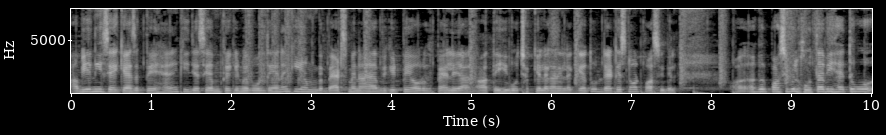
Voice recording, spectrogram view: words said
आप ये नहीं से कह सकते हैं कि जैसे हम क्रिकेट में बोलते हैं ना कि हम बैट्समैन आया विकेट पे और पहले आते ही वो छक्के लगाने लग गया तो डैट इज़ नॉट पॉसिबल और अगर पॉसिबल होता भी है तो वो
